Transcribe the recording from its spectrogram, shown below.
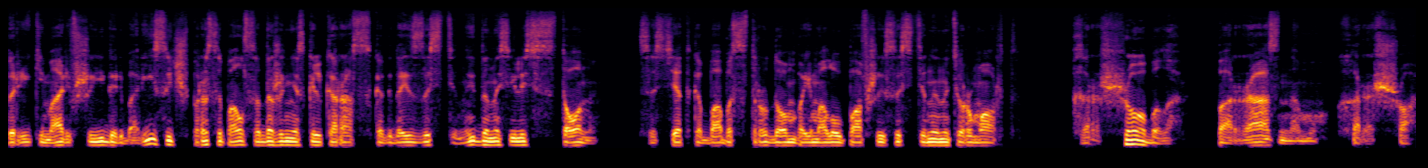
Прикимаривший Игорь Борисович просыпался даже несколько раз, когда из-за стены доносились стоны. Соседка баба с трудом поймала упавший со стены натюрморт. Хорошо было, по-разному хорошо.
